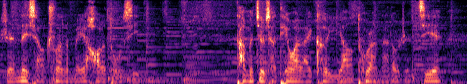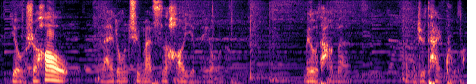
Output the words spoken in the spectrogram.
人类想出来的美好的东西。他们就像天外来客一样，突然来到人间，有时候来龙去脉丝毫也没有了。没有他们，我们就太苦了。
